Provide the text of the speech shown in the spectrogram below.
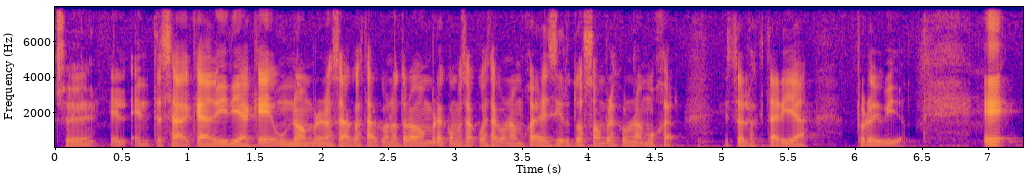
Sí. El- entonces acá diría que un hombre no se va a acostar con otro hombre como se acuesta con una mujer, es decir, dos hombres con una mujer. Esto es lo que estaría prohibido. Eh,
